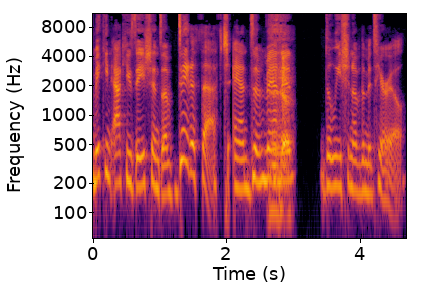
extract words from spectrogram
making accusations of data theft and demanded yeah deletion of the material.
